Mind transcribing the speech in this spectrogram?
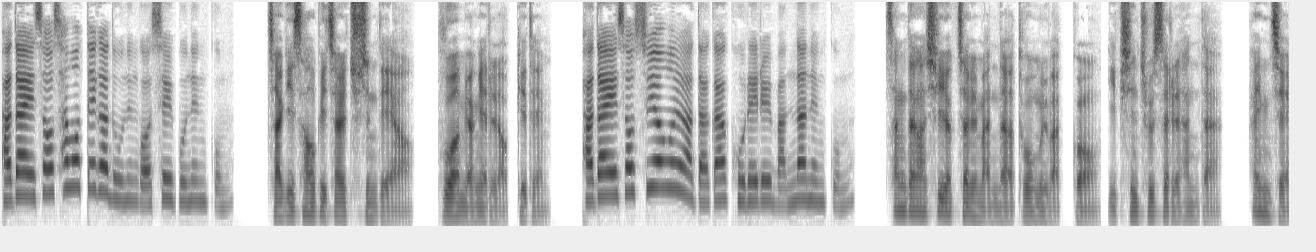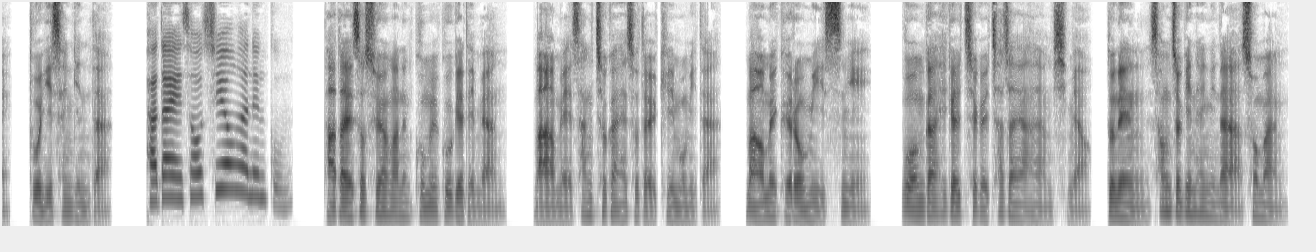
바다에서 상어떼가 노는 것을 보는 꿈. 자기 사업이 잘 추진되어 부와 명예를 얻게 됨. 바다에서 수영을 하다가 고래를 만나는 꿈. 상당한 실력자를 만나 도움을 받고 입신 출세를 한다. 횡재, 돈이 생긴다. 바다에서 수영하는 꿈. 바다에서 수영하는 꿈을 꾸게 되면 마음의 상처가 해소될 길몽이다. 마음의 괴로움이 있으니 무언가 해결책을 찾아야 함시며 또는 성적인 행위나 소망,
